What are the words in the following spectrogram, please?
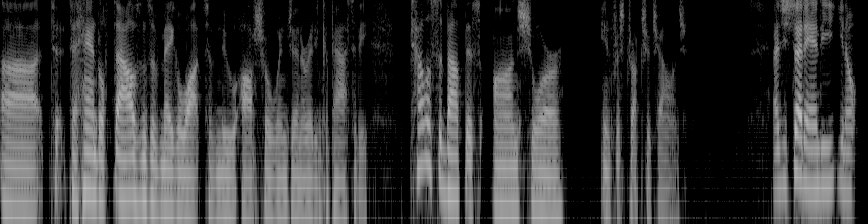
uh, to, to handle thousands of megawatts of new offshore wind generating capacity. Tell us about this onshore infrastructure challenge. As you said, Andy, you know,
